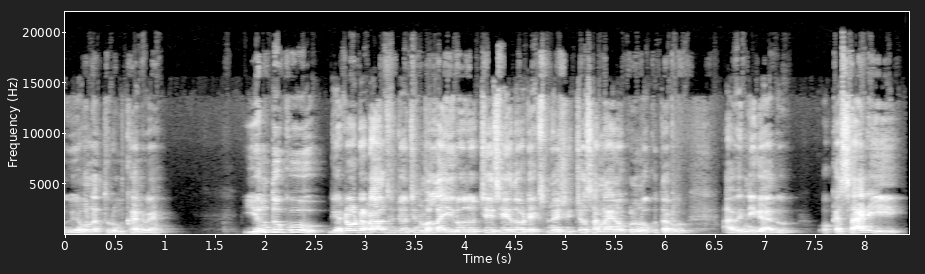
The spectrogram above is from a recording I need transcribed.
నువ్వేమన్నా తురుముకానివే ఎందుకు గెట్అవుట్ అనాల్సి వచ్చింది? మళ్ళీ ఈరోజు వచ్చేసి ఏదో ఒకటి ఎక్స్ప్లెనేషన్ ఇచ్చో సన్నాయి ఒకళ్ళు నొక్కుతారు. అవన్నీ కాదు. ఒక్కసారి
